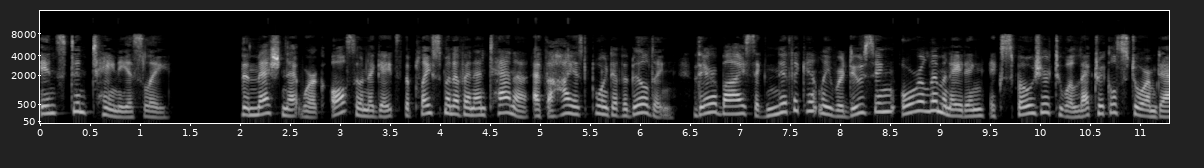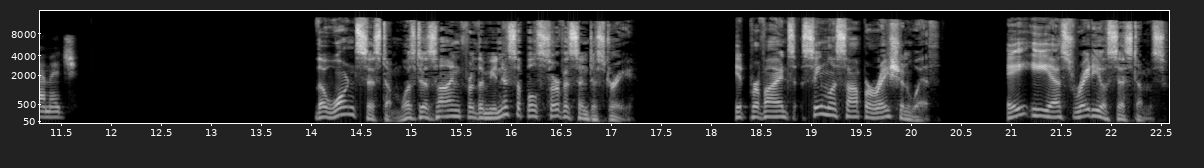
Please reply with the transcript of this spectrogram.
instantaneously. The mesh network also negates the placement of an antenna at the highest point of a building, thereby significantly reducing or eliminating exposure to electrical storm damage. The WARN system was designed for the municipal service industry. It provides seamless operation with AES radio systems,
